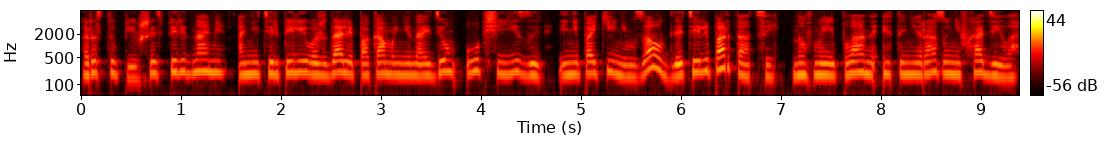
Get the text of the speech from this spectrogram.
Раступившись перед нами, они терпеливо ждали, пока мы не найдем общий язык и не покинем зал для телепортаций. Но в мои планы это ни разу не входило.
